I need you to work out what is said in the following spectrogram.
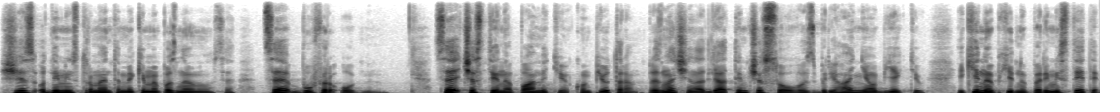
Ще з одним інструментом, яким ми познайомилися, це буфер обміну. Це частина пам'яті комп'ютера, призначена для тимчасового зберігання об'єктів, які необхідно перемістити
